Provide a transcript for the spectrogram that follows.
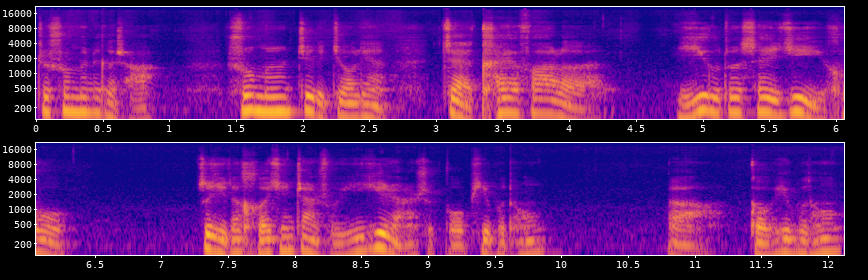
这说明那个啥？说明这个教练在开发了一个多赛季以后，自己的核心战术依然是狗屁不通，啊，狗屁不通。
